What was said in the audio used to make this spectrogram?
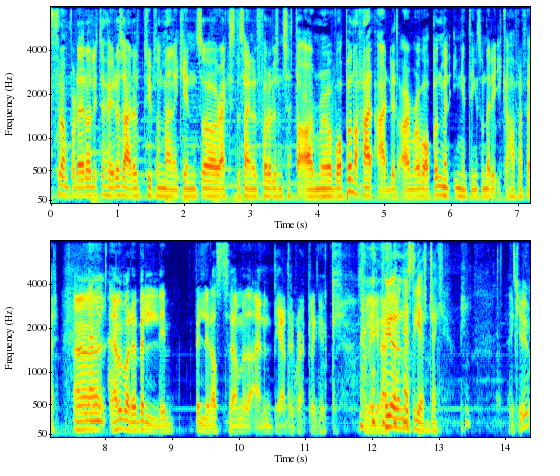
Framfor dere og litt til høyre så er det typ sånn mannequins og racks designet for å liksom sette armor og våpen, og her er det litt armor og våpen, men ingenting som dere ikke har fra før. Uh, Men- jeg vil bare veldig veldig raskt se om det er en bedre grappling hook som ligger her. gjør en investigation check. Thank you.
